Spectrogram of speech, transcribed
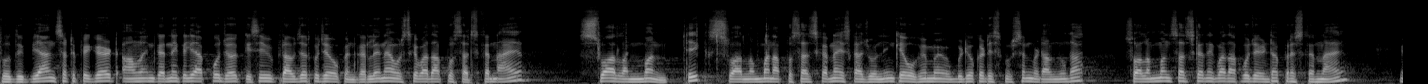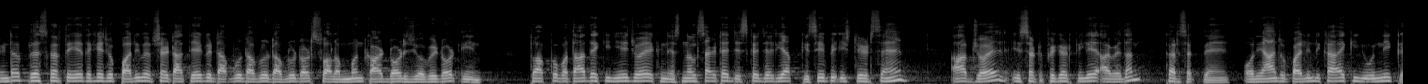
तो दिव्यांग सर्टिफिकेट ऑनलाइन करने के लिए आपको जो है किसी भी ब्राउज़र को जो है ओपन कर लेना है, उसके बाद आपको सर्च करना है स्वावलंबन ठीक? स्वावलंबन आपको सर्च करना है, इसका जो लिंक है वो भी मैं वीडियो के डिस्क्रिप्शन में डाल दूँगा। स्वावलंबन सर्च करने के बाद आपको जो इंटर प्रेस करना है। इंटर प्रेस करते ये देखिए जो पहली वेबसाइट आती है कि डब्ल्यू तो आपको बता दें कि ये जो है एक नेशनल साइट है, जिसके ज़रिए आप किसी भी स्टेट से हैं आप जो है इस सर्टिफिकेट के लिए आवेदन कर सकते हैं। और यहाँ जो पहले लिखा है कि यूनिक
